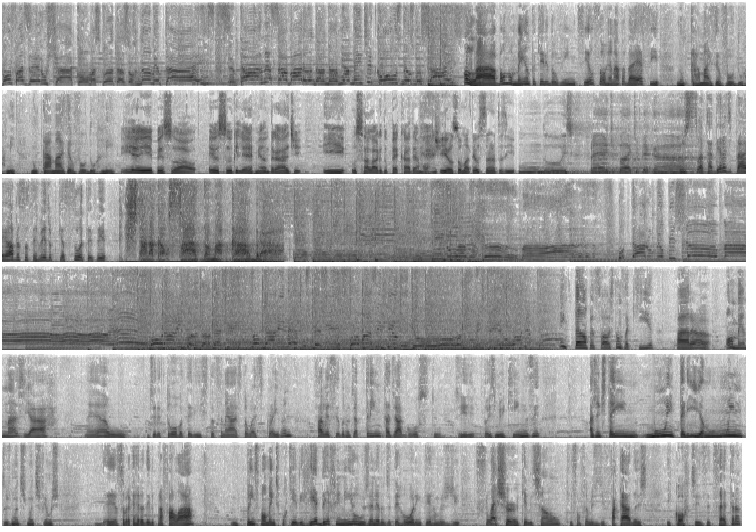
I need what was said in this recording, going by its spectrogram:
Vou fazer um chá com umas plantas ornamentais. Sentar nessa varanda na minha mente com os meus bonsais. Olá, bom momento, querido ouvinte. Eu sou Renata da S. Nunca mais eu vou dormir. Nunca mais eu vou dormir. E aí, pessoal? Eu sou Guilherme Andrade e o salário do pecado é a morte. E eu sou Matheus Santos e. Um, dois, Fred vai te pegar. Puxe sua cadeira de praia, abra sua cerveja, porque a sua TV está na calçada macabra. Então, pessoal, estamos aqui para homenagear né, o diretor, roteirista, cineasta Wes Craven, falecido no dia 30 de agosto de 2015. A gente tem muito, teria muitos, muitos, muitos filmes eh, sobre a carreira dele para falar, principalmente porque ele redefiniu o gênero de terror em termos de slasher, que eles chamam, que são filmes de facadas e cortes, etc.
